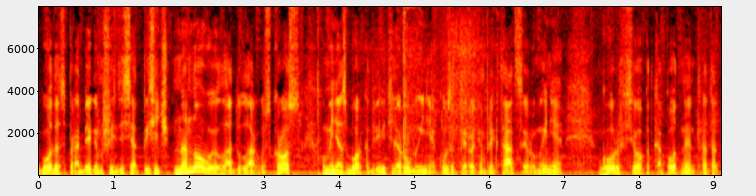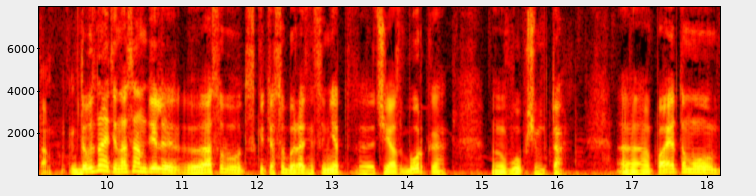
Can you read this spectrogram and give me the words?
года с пробегом 60 тысяч на новую «Ладу Ларгус Кросс»? У меня сборка двигателя Румыния, кузов первой комплектации, Румыния, ГУР, все подкапотное, тра-та-та. Да вы знаете, на самом деле э, особого, так сказать, особой разницы нет, э, чья сборка, в общем-то. Э, Поэтому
